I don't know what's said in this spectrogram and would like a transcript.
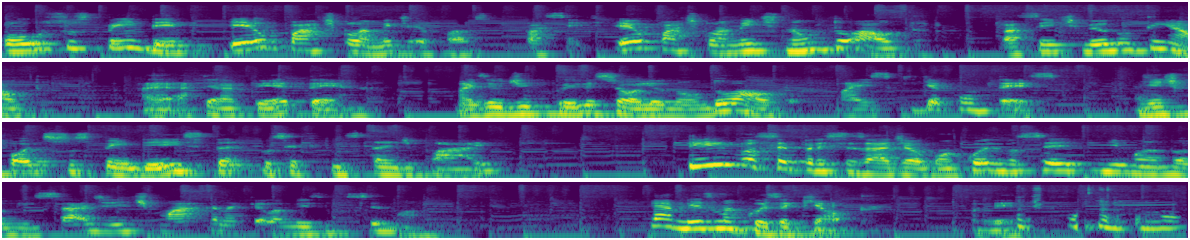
ou suspender. Eu, particularmente, eu faço para o paciente, eu, particularmente, não dou alta. O paciente meu não tem alta. A, a terapia é eterna. Mas eu digo para ele assim: olha, eu não dou alta. Mas o que, que acontece? A gente pode suspender, você fica em stand-by. Se você precisar de alguma coisa, você me manda uma mensagem e a gente marca naquela mesma semana. É a mesma coisa que alta. Tá vendo?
